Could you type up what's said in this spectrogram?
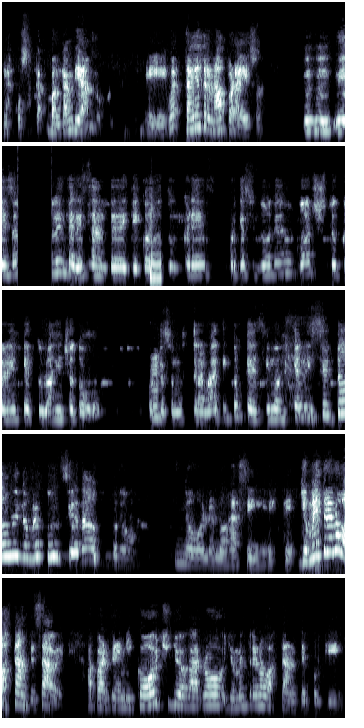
las cosas van cambiando. Eh, bueno, están entrenados para eso. Y eso es lo interesante de que cuando tú crees, porque si tú no tienes un coach, tú crees que tú lo has hecho todo. Porque somos dramáticos que decimos es que lo hice todo y no me funcionó. No, no, no, no es así. Este, yo me entreno bastante, ¿sabes? Aparte de mi coach, yo agarro, yo me entreno bastante porque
